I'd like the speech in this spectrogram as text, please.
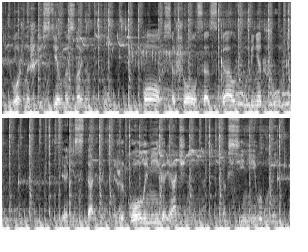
тревожно шелестел на знойном ветру. Бог сошел со скал в глубине джунглей, и они стали такими же голыми и горячими, как синие волны.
